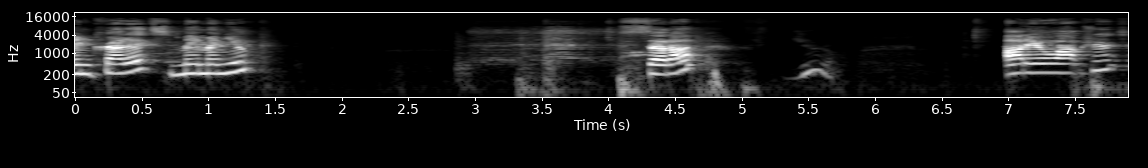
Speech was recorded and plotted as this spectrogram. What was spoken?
End credits. Main menu. Setup. Audio options.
